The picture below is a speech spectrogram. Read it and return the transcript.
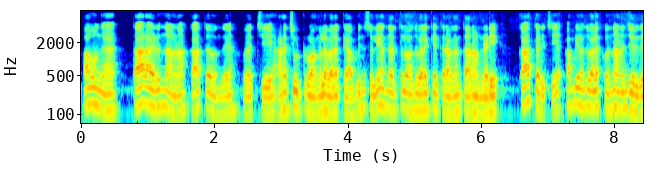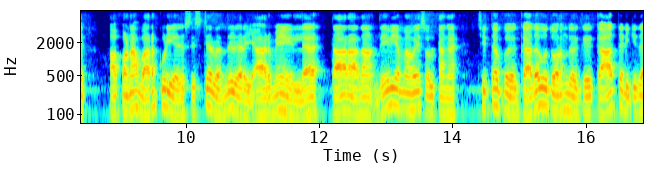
அவங்க தாரா இருந்தாங்கன்னா காற்றை வந்து வச்சு அணைச்சி விட்ருவாங்கள்ல விளக்கு அப்படின்னு சொல்லி அந்த இடத்துல வந்து விளக்கேற்றுறாங்கன்னு தாரா முன்னாடி காற்றடிச்சு அப்படி வந்து விளக்கு வந்து அணைஞ்சிருது. அப்போனா வரக்கூடிய சிஸ்டர் வந்து வேறு யாருமே இல்லை. தாரா தான். தேவி அம்மாவே சொல்லிட்டாங்க. சித்தப்பு கதவு திறந்துருக்கு காற்றடிக்குது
